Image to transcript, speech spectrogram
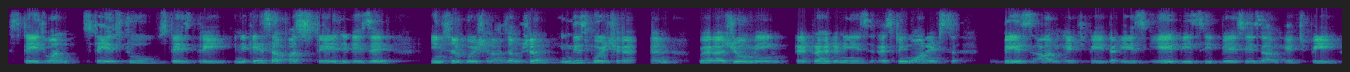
Stage 1, stage 2, stage 3. In the case of first stage, it is a initial position assumption. In this position, we are assuming tetrahedron is resting on its base on HP, that is ABC base is on HP.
